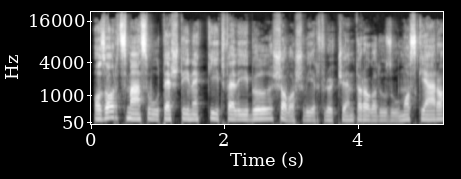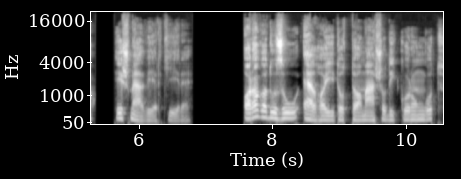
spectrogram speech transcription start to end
Az arcmászó testének két feléből savas vér fröccsent a ragadozó maszkjára és melvértjére. A ragadozó elhajította a második korongot,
